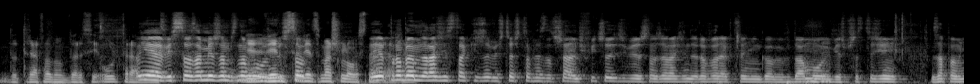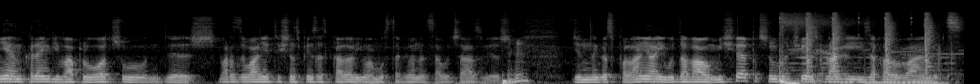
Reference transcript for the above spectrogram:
do triatlonu w wersji ultra. No nie, więc, wiesz co, zamierzam znowu... Wie, więc, co, więc masz luz no, Problem na razie jest taki, że wiesz, też trochę zacząłem ćwiczyć, wiesz, na razie rowerek treningowy w domu mhm. i wiesz, przez tydzień zapełniłem kręgi w Apple Watchu, wiesz, bardzo ładnie 1500 kalorii mam ustawione cały czas, wiesz, mhm. dziennego spalania i udawało mi się, po czym wróciłem z Pragi i zachorowałem, więc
